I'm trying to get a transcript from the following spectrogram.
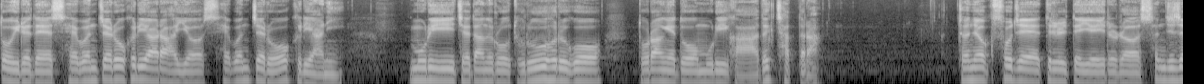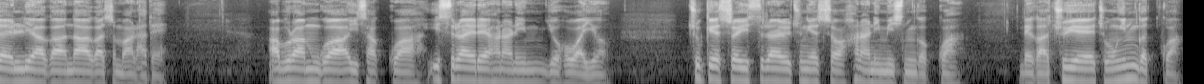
또 이르되 세 번째로 그리하라 하여 세 번째로 그리하니 물이 재단으로 두루 흐르고 도랑에도 물이 가득 찼더라. 저녁 소재 드릴 때에 이르러 선지자 엘리야가 나아가서 말하되 아브라함과 이삭과 이스라엘의 하나님 여호와여 주께서 이스라엘 중에서 하나님이신 것과 내가 주의 종인 것과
